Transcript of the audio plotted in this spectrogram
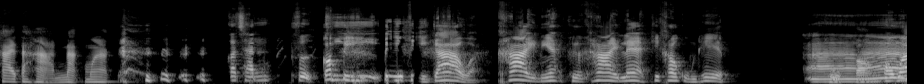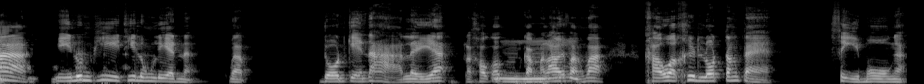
ค่ายทหารหนักมาก ก็ฉันฝึกก็ปีที่ปีสี่เก้าอะ ค่ายเนี้ยคือค่ายแรกที่เข้ากรุงเทพอ่าถูกต้องเพราะว่ามีรุ่นพี่ที่โรงเรียนน่ะ แบบโดนเกณฑ์ทหารอะไรเงี้ย แล้วเขาก็กลับมาเล่าให้ฟังว่าเขาอะขึ้นรถตั้งแต่สี่โมงอะ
